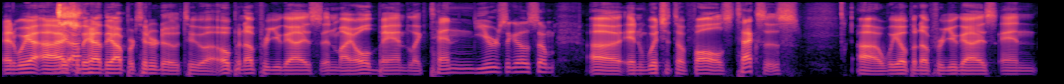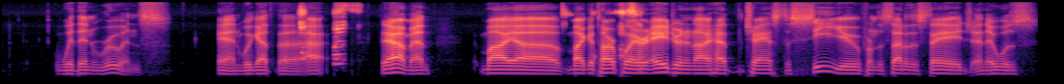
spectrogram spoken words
and we I actually had the opportunity to, to uh, open up for you guys in my old band like ten years ago. Some uh, in Wichita Falls, Texas. Uh, we opened up for you guys and within ruins, and we got the uh, yeah, man. My uh, my guitar player Adrian and I had the chance to see you from the side of the stage, and it was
